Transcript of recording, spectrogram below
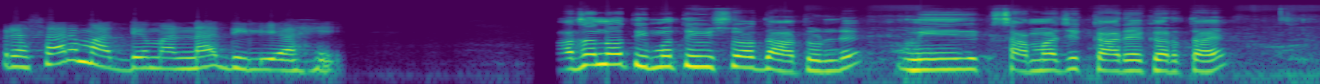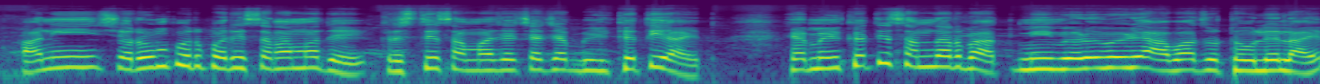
प्रसारमाध्यमांना दिली आहे. माझं नाव तिमती विश्वास दहातोंडे. मी एक सामाजिक कार्यकर्ता आहे. आणि शरणपूर परिसरामध्ये ख्रिस्ती समाजाच्या ज्या मिळकती आहेत ह्या मिळकती संदर्भात मी वेळोवेळी आवाज उठवलेला आहे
